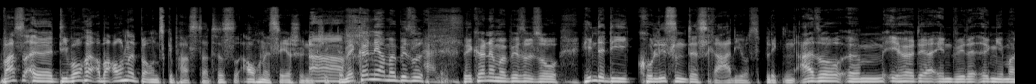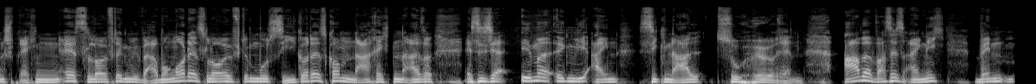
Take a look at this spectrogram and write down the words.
Was äh, die Woche aber auch nicht bei uns gepasst hat, das ist auch eine sehr schöne Geschichte. Ach, wir können ja mal ein bisschen, wir können ja mal ein bisschen so hinter die Kulissen des Radios blicken. Also ähm, ihr hört ja entweder irgendjemand sprechen, es läuft irgendwie Werbung oder es läuft Musik oder es kommen Nachrichten. Also es ist ja immer irgendwie ein Signal zu hören. Aber was ist eigentlich, wenn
